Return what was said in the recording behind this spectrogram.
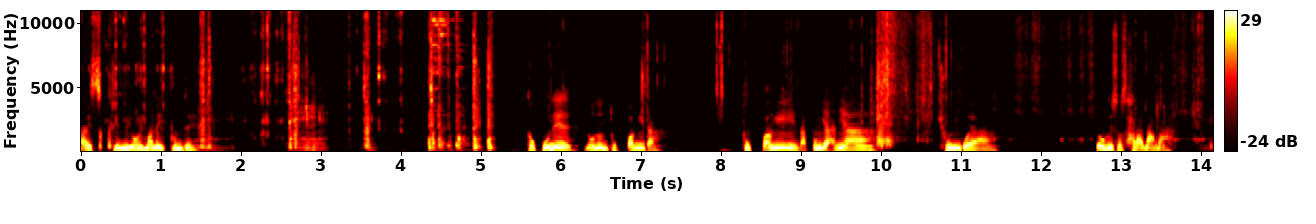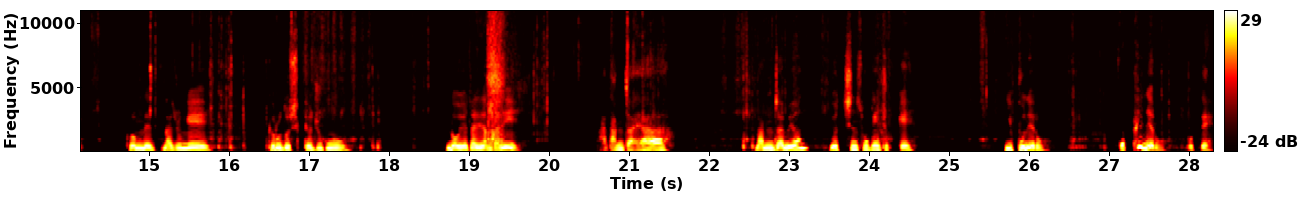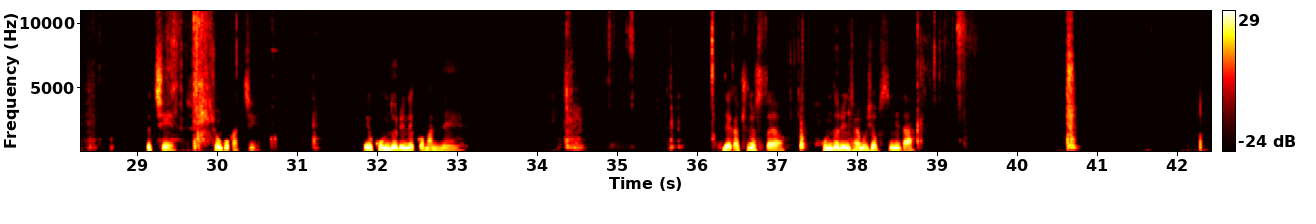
아이스크림이 얼마나 이쁜데. 덕분에 너는 독방이다. 독방이 나쁜 게 아니야. 좋은 거야. 여기서 살아남아. 그럼 내 나중에 결혼도 시켜주고 너 여자니 남자니? 아 남자야? 남자면 여친 소개해줄게. 이쁜 애로. 꽃핀 애로. 어때? 그치? 좋을 것 같지? 이거 곰돌이 내 거 맞네. 내가 죽였어요. 곰돌이는 잘못이 없습니다.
